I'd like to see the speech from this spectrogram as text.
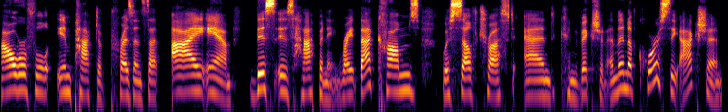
powerful impact of presence that I am. This is happening, right? That comes with self trust and conviction. And then, of course, the action.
